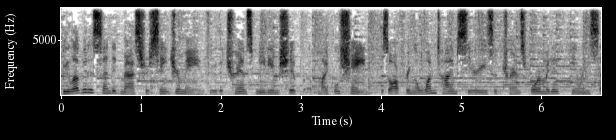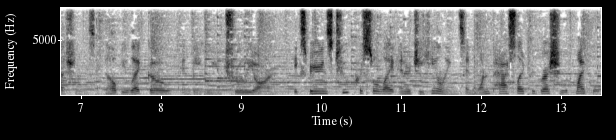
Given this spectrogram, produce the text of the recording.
Beloved Ascended Master Saint Germain, through the trance mediumship of Michael Shane, is offering a one time series of transformative healing sessions to help you let go and be who you truly are. Experience two crystal light energy healings and one past life regression with Michael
